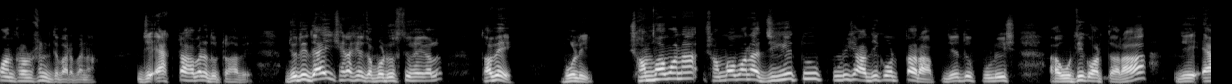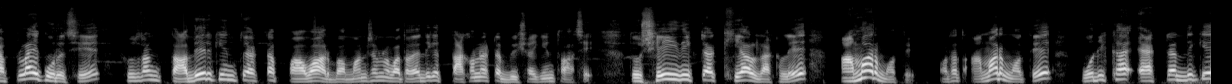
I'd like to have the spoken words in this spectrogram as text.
কনফার্মেশন দিতে পারবে না যে একটা হবে না, দুটো হবে। যদি দেয়, সেটা সে জবরদস্তি হয়ে গেল। তবে বলি, সম্ভাবনা সম্ভাবনা যেহেতু পুলিশ আধিকর্তারা, যেহেতু পুলিশ অধিকর্তারা যে অ্যাপ্লাই করেছে, সুতরাং তাদের কিন্তু একটা পাওয়ার বা মান বা তাদের দিকে তাকানোর একটা বিষয় কিন্তু আছে। তো সেই দিকটা খেয়াল রাখলে আমার মতে, অর্থাৎ আমার মতে, পরীক্ষা একটার দিকে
